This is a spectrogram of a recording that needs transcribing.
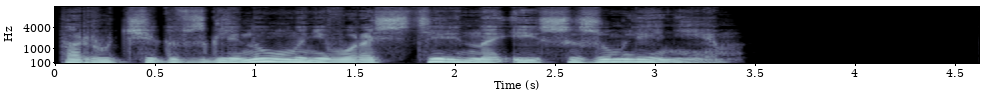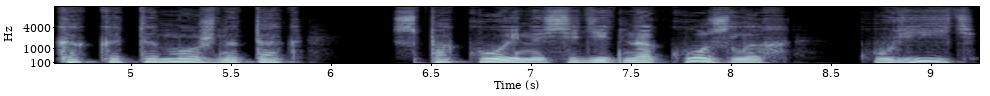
Поручик взглянул на него растерянно и с изумлением. Как это можно так спокойно сидеть на козлах, курить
